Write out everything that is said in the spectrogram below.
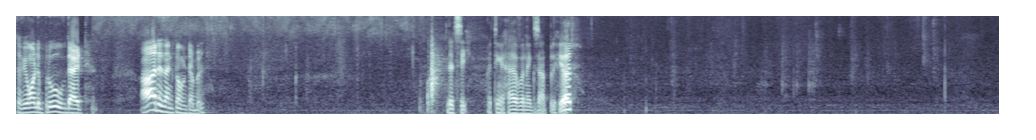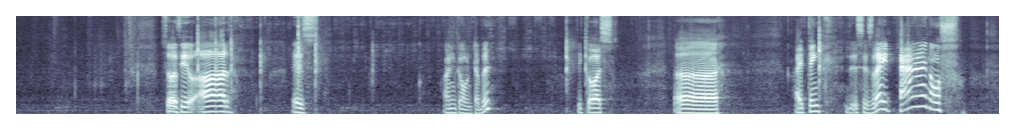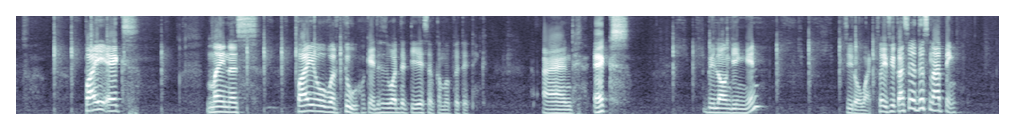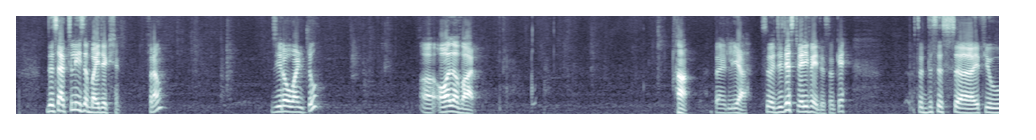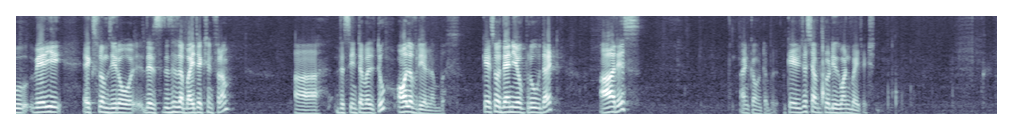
so if you want to prove that r is uncountable let us see I think I have an example here. So, if you r is uncountable because uh, I think this is right tan of pi x minus pi over 2 okay this is what the TAs have come up with I think and x belonging in 0 1. So, if you consider this mapping this actually is a bijection from 0 1 to uh, all of r. Huh apparently yeah. So ju- just verify this okay? So this is uh, if you vary x from 0 this this is a bijection from uh, this interval to all of real numbers okay? So then you have proved that r is uncountable okay? You just have to produce one bijection.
